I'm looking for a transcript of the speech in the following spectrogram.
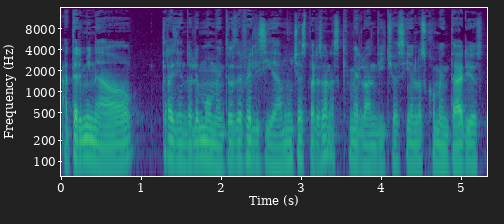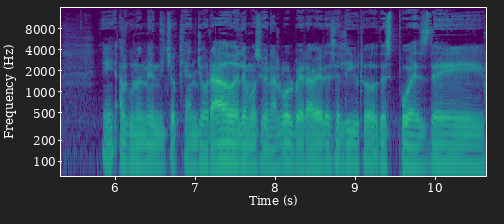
ha terminado trayéndole momentos de felicidad a muchas personas que me lo han dicho así en los comentarios. Eh, algunos me han dicho que han llorado de la emoción al volver a ver ese libro después de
